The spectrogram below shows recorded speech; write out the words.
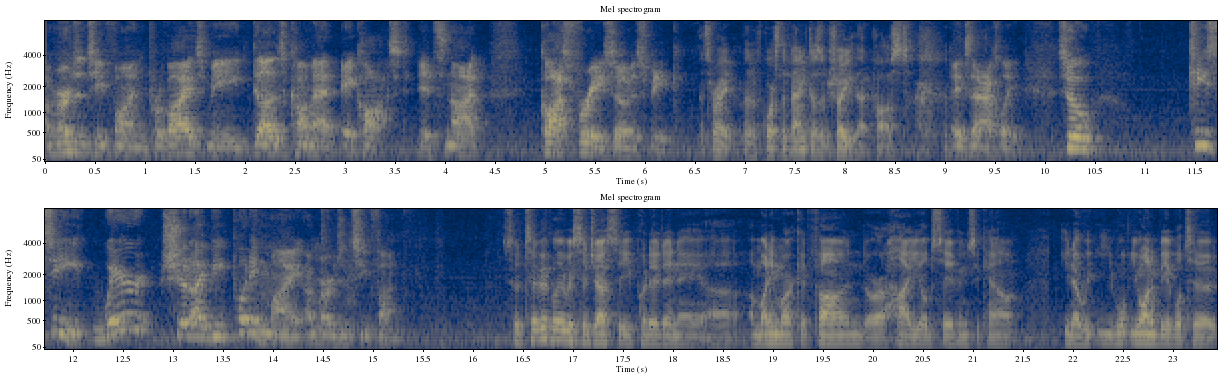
emergency fund provides me does come at a cost. It's not cost free, so to speak. That's right. But of course, the bank doesn't show you that cost. exactly. So, TC, where should I be putting my emergency fund? So typically, we suggest that you put it in a, uh, a money market fund or a high yield savings account you know, you, you want to be able to,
